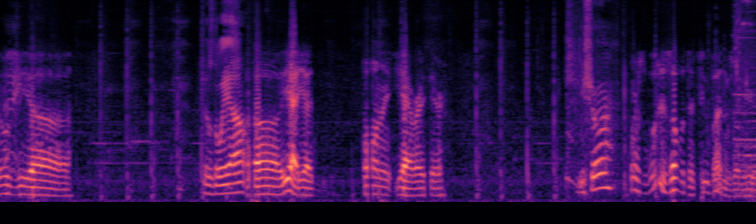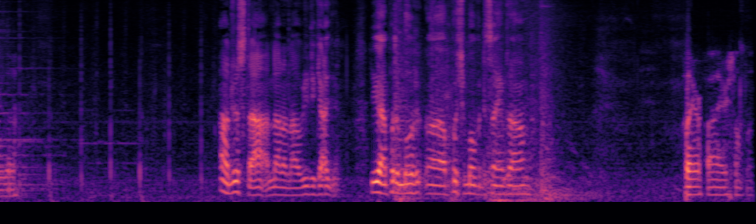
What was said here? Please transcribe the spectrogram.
It was the uh It was the way out. uh yeah, yeah. On it yeah, right there. You sure? Where's what is up with the two buttons over here though? Oh, just stop. No, no, no. You just got you got to put them both, uh, push them both at the same time. Clarify or something.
